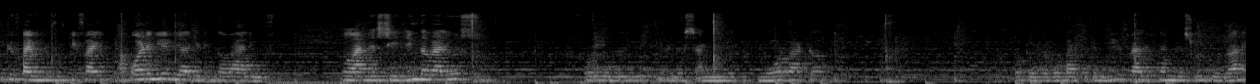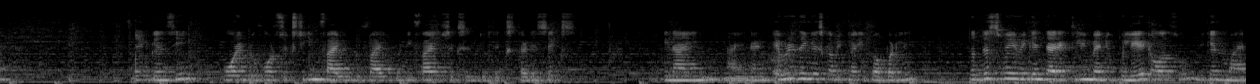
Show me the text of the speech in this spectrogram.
55 into 55 accordingly we are getting the values. So I'm just changing the values. So you will be understanding it more better. Okay so go back to these values I'm just going to run it. So you can see 4 into 4 16 5 into 5 25 6 into 6 36 59 9 and everything is coming very properly. So this way we can directly manipulate also. We can ma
